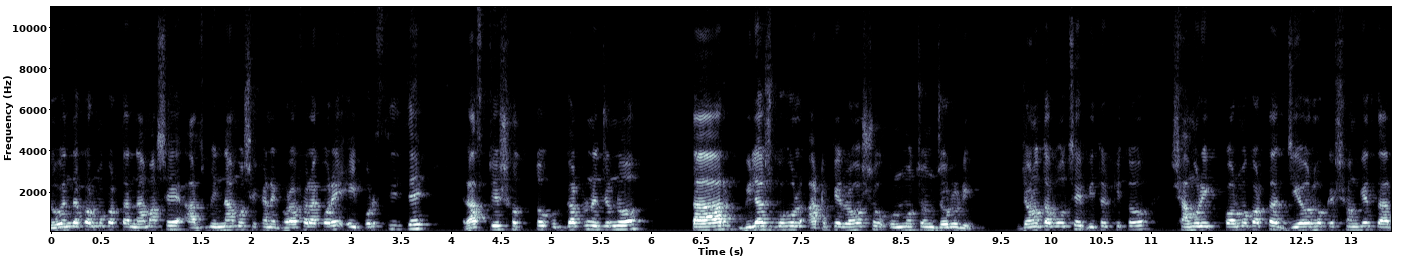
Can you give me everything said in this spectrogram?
গোয়েন্দা কর্মকর্তার নাম আসে, আজমির নামও সেখানে ঘোরাফেরা করে। এই পরিস্থিতিতে রাষ্ট্রীয় সত্য উদ্ঘাটনের জন্য তার বিলাসবহুল আটকের রহস্য উন্মোচন জরুরি। জনতা বলছে, বিতর্কিত সামরিক কর্মকর্তা জিয়াউল হকের সঙ্গে তার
